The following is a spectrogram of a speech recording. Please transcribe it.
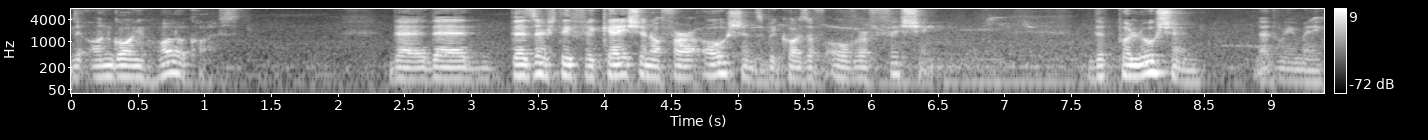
the ongoing Holocaust the, the desertification of our oceans because of overfishing, the pollution that we make.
